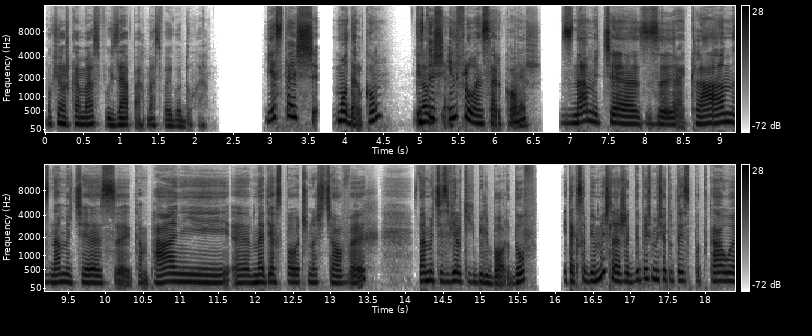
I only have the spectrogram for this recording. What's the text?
bo książka ma swój zapach, ma swojego ducha. Jesteś modelką, jesteś też. influencerką. Też. Znamy cię z reklam, znamy cię z kampanii e, w mediach społecznościowych, znamy cię z wielkich billboardów. I tak sobie myślę, że gdybyśmy się tutaj spotkały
